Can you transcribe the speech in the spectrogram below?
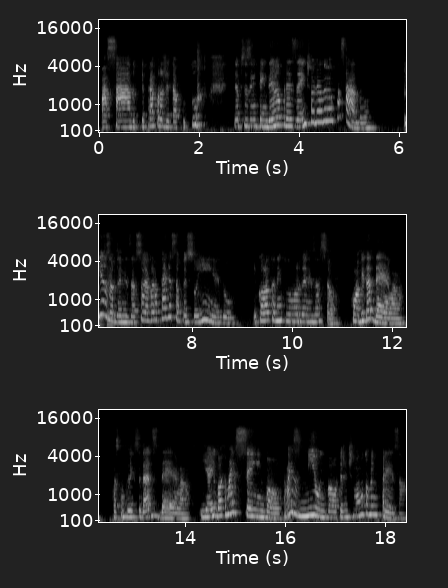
passado, porque para projetar o futuro, eu preciso entender meu presente olhando o meu passado. E as organizações, agora pega essa pessoinha, Edu, e coloca dentro de uma organização, com a vida dela, com as complexidades dela, e aí bota mais 100 em volta, mais mil em volta, a gente monta uma empresa.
